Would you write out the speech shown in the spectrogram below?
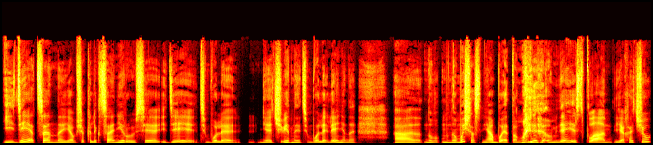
И идея ценная, я вообще коллекционирую все идеи, тем более неочевидные, тем более Ленины. А, но, но мы сейчас не об этом. у меня есть план. Я хочу,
